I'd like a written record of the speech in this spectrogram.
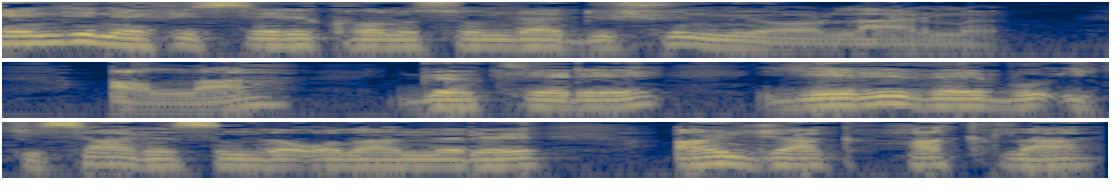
kendi nefisleri konusunda düşünmüyorlar mı? Allah, gökleri, yeri ve bu ikisi arasında olanları ancak hakla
